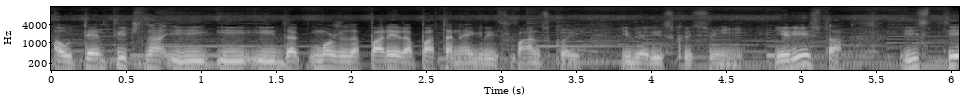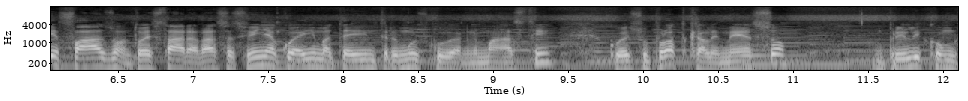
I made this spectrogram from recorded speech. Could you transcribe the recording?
autentična i, i, i da može da parira pata negri španskoj iberijskoj svinji. Jer ista, isti je fazon, to je stara rasa svinja koja ima te intermuskularne masti koje su protkale meso. Prilikom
